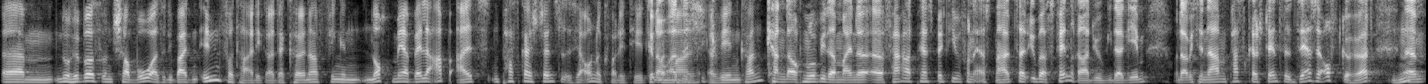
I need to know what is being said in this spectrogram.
Ähm, nur Hübbers und Chabot, also die beiden Innenverteidiger der Kölner, fingen noch mehr Bälle ab als ein Pascal Stenzel. Ist ja auch eine Qualität, Genau, die man also mal ich- erwähnen kann. kann da auch nur wieder meine äh, Fahrradperspektive von der ersten Halbzeit übers Fanradio wiedergeben. Und da habe ich den Namen Pascal Stenzel sehr, sehr oft gehört. Ähm,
